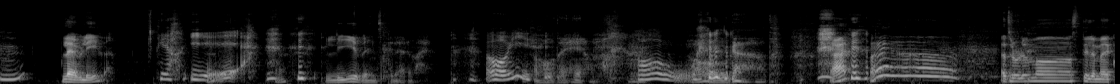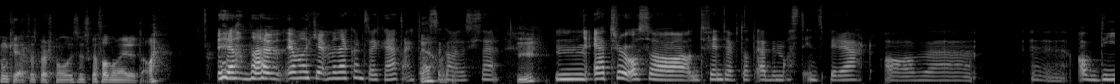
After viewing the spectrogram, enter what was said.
Mm. Leve livet. Ja, yeah. Livet inspirerer meg. Oi. Oh, damn. Oh. Oh, God. Nei, nei, ja. Jeg tror du må stille mer konkrete spørsmål hvis du skal få noe mer ut av meg. Ja, nei, ja, men, okay, men jeg kan si hva jeg tenkte, Ja, så kan jeg, diskutere. Mm. Mm, jeg tror også definitivt at jeg blir mest inspirert av, eh, av de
